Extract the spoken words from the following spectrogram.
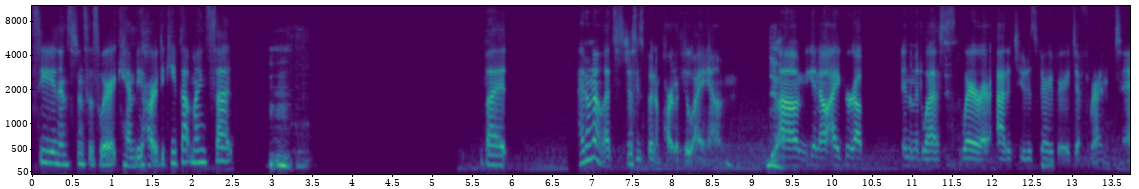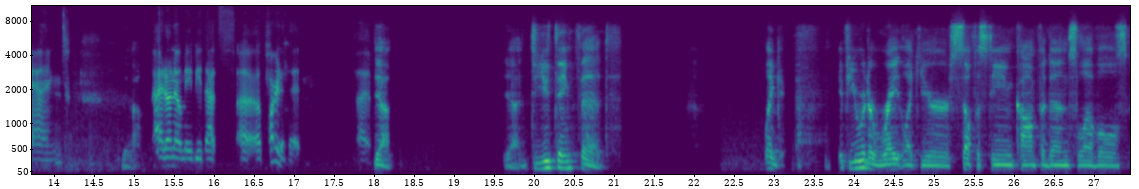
see in instances where it can be hard to keep that mindset, Mhm. but I don't know. That's just been a part of who I am. Yeah. Um, you know, I grew up in the Midwest where attitude is very, very different. And Yeah. I don't know, maybe that's a, a part of it. Yeah. Yeah. Do you think that, like, if you were to rate like your self esteem, confidence levels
